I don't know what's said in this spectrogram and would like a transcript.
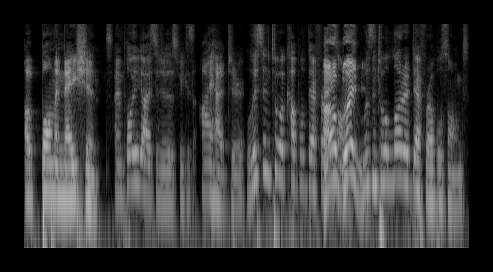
abominations. I implore you guys to do this because I had to. Listen to a couple of Def Rebel I don't songs. blame you. Listen to a lot of Def Rebel songs.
